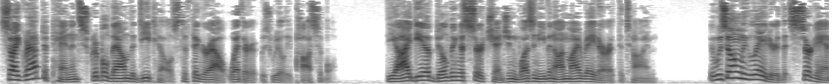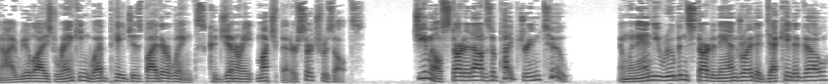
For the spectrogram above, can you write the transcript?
So I grabbed a pen and scribbled down the details to figure out whether it was really possible. The idea of building a search engine wasn't even on my radar at the time. It was only later that Sergey and I realized ranking web pages by their links could generate much better search results. Gmail started out as a pipe dream too. And when Andy Rubin started Android a decade ago,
